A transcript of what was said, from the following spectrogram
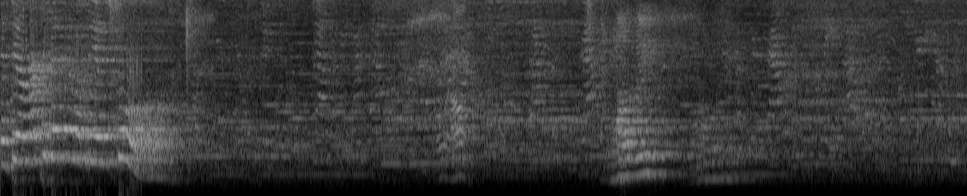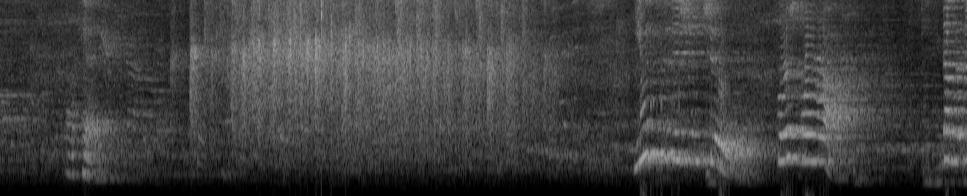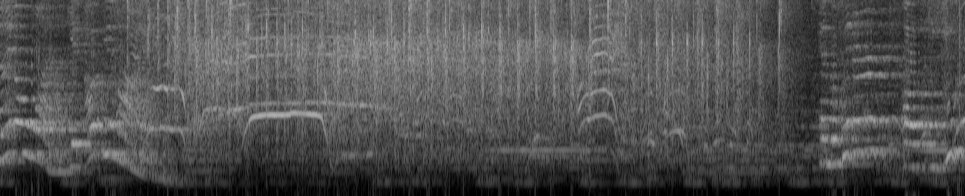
Is there a representative of their school? Okay. Youth Division Two, first runner And the winner of the youth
